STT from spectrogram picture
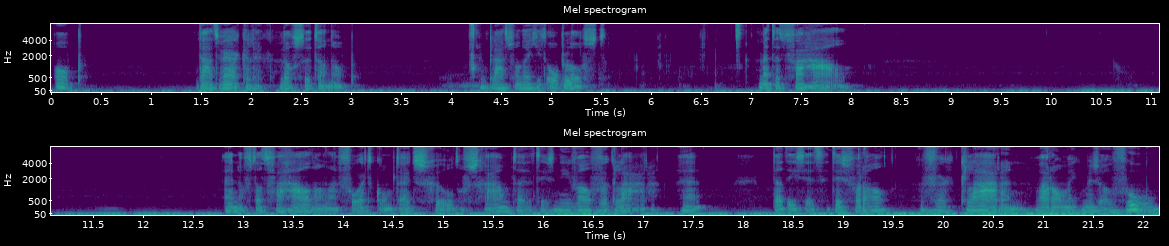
op. Daadwerkelijk lost het dan op. In plaats van dat je het oplost met het verhaal. En of dat verhaal dan voortkomt uit schuld of schaamte, het is in ieder geval verklaren. Hè? Dat is het. Het is vooral verklaren waarom ik me zo voel.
